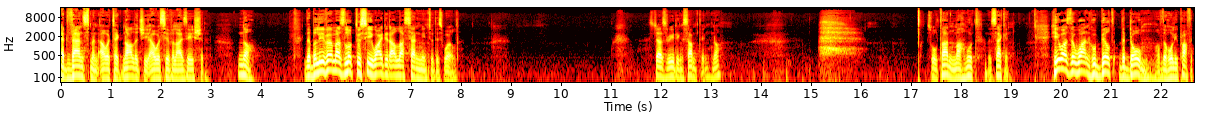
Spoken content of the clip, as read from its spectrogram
advancement, our technology, our civilization. No. The believer must look to see why did Allah send me into this world? It's just reading something, no? Sultan Mahmud II. He was the one who built the dome of the Holy Prophet.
